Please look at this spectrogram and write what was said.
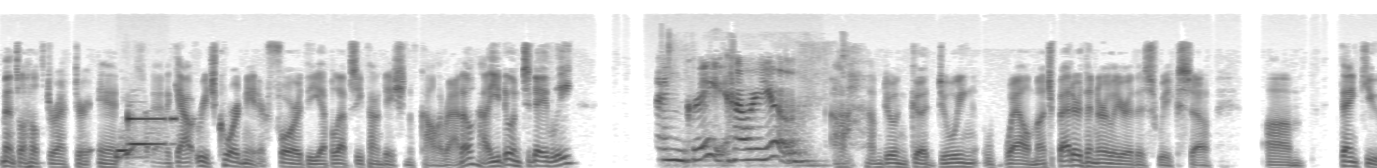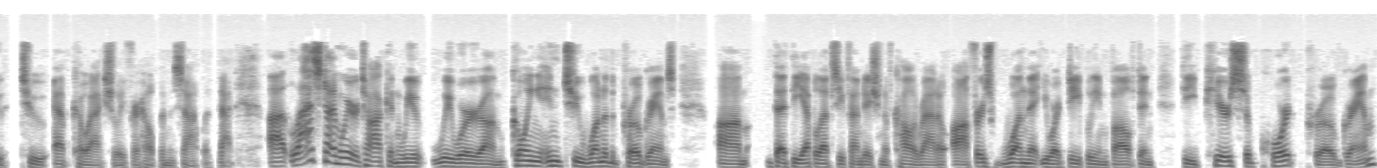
mental health director and Hispanic outreach coordinator for the Epilepsy Foundation of Colorado. How you doing today, Lee? I'm great. How are you? Uh, I'm doing good, doing well, much better than earlier this week. So, um, thank you to EPCO actually for helping us out with that. Uh, last time we were talking, we we were um, going into one of the programs um, that the Epilepsy Foundation of Colorado offers, one that you are deeply involved in, the peer support program.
